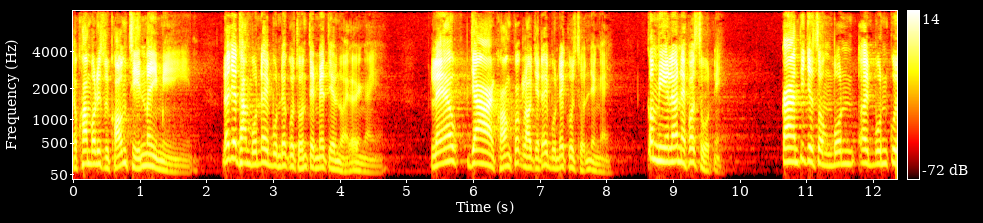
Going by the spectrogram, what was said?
แต่ความบริสุทธิ์ของศีลไม่มี แล้วจะทำบุญได้บุญได้กุศลเต็มเม็ดเต็มหน่วยได้ยังไง แล้วญาติของพวกเราจะได้บุญได้กุศลยังไง ก็มีแล้วในพระสูตรนี่ การที่จะส่งบุญเอ้บุญกุ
